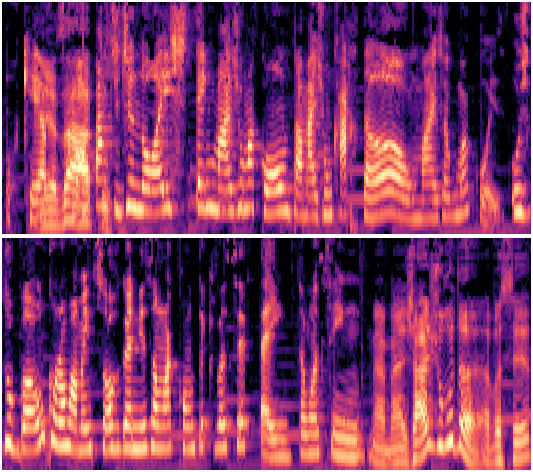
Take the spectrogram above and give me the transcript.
Porque a Exato. maior parte de nós tem mais de uma conta, mais de um cartão, mais de alguma coisa. Os do banco normalmente só organizam a conta que você tem. Então, assim. É, mas já ajuda a você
